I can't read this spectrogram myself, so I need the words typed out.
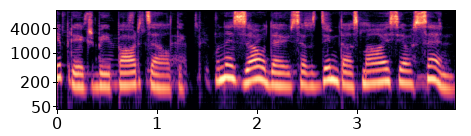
iepriekš bija pārcelti, un es zaudēju savas dzimtās mājas jau sen.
